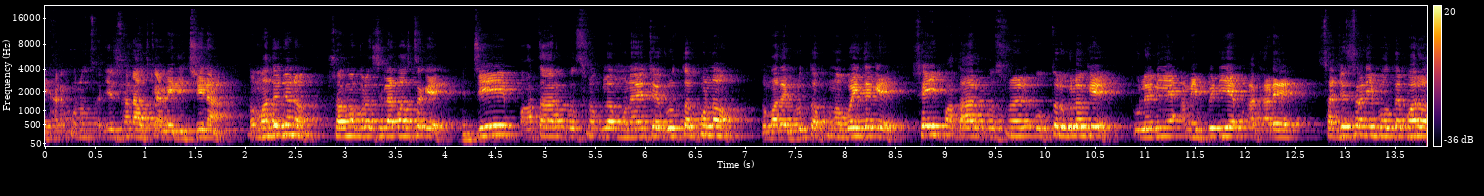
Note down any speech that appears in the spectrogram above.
এখানে কোনো সাজেশন আজকে আমি দিচ্ছি না। তোমাদের জন্য সমগ্র সিলেবাস থেকে যে পাতার প্রশ্নগুলো মনে হয়েছে গুরুত্বপূর্ণ, তোমাদের গুরুত্বপূর্ণ বই থেকে সেই পাতার প্রশ্নের উত্তরগুলোকে তুলে নিয়ে আমি পিডিএফ আকারে সাজেশনই বলতে পারো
